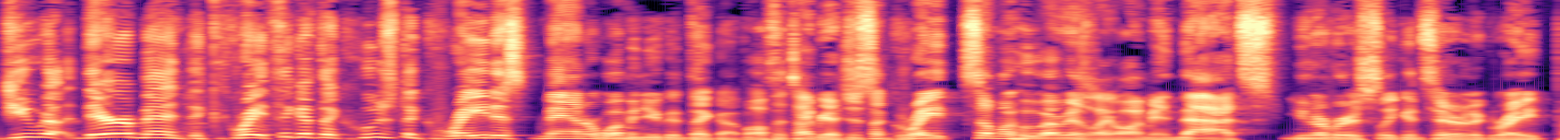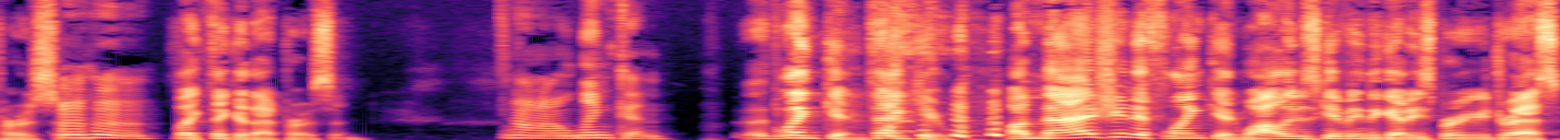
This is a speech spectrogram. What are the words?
Do you? There are men. The great. Think of the who's the greatest man or woman you can think of off the top of your head. Just a great someone who everyone's like, oh, I mean, that's universally considered a great person. Mm-hmm. Like, think of that person. I don't know, Lincoln. Uh, Lincoln, thank you. Imagine if Lincoln, while he was giving the Gettysburg Address,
